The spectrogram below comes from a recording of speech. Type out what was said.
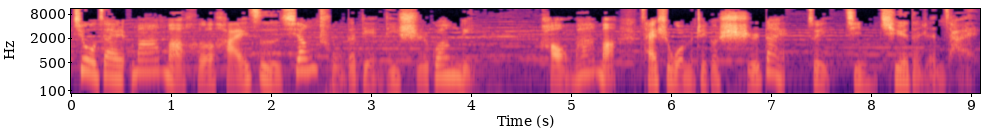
就在妈妈和孩子相处的点滴时光里，好妈妈才是我们这个时代最紧缺的人才。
